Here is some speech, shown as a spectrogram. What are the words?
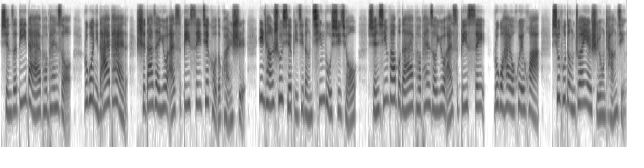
选择第一代 Apple Pencil；如果你的 iPad 是搭载 USB-C 接口的款式，日常书写、笔记等轻度需求，选新发布的 Apple Pencil USB-C。如果还有绘画、修图等专业使用场景，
